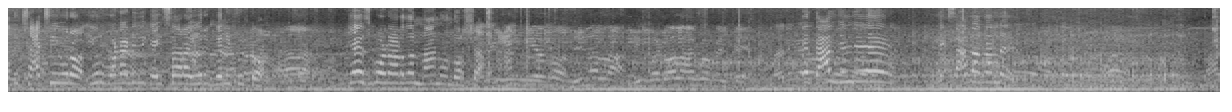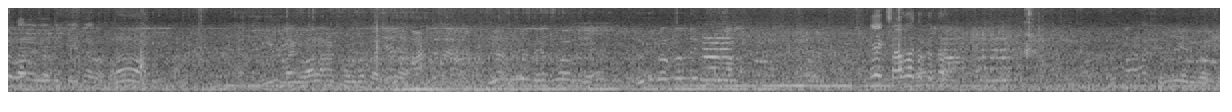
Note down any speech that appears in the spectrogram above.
ಅದಕ್ಕೆ ಸಾಕ್ಷಿ ಇವರು ಇವ್ರು ಓಡಾಡಿದ್ದಕ್ಕೆ ಐದು ಸಾವಿರ ಇವ್ರಿಗೆ ಬೆನಿಫಿಟ್ಟು ಕೇಸ್ ಓಡಾಡ್ದ ನಾನು ಒಂದು ವರ್ಷ. ಏ ತಾನು ಜಲ್ದಿ. ಈಗ ಸಾಧಾರಣ ಸಾಧಾಕತ್ತ ಸುಮ್ಮನೆ ಇರಬೇಕು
